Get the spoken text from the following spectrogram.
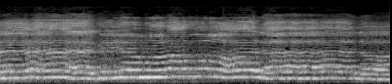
عشاق يمرض ولا لا.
